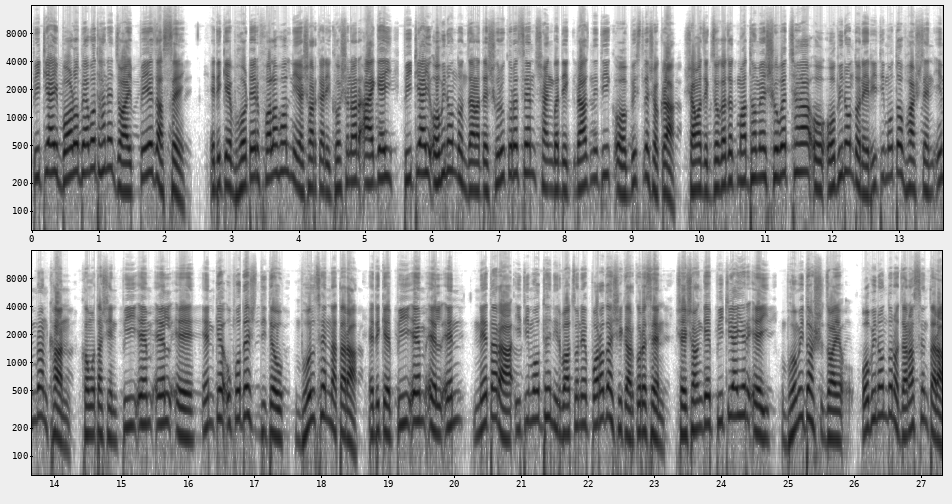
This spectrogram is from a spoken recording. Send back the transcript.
পিটিআই বড় ব্যবধানে জয় পেয়ে যাচ্ছে। এদিকে ভোটের ফলাফল নিয়ে সরকারি ঘোষণার আগেই পিটিআই অভিনন্দন জানাতে শুরু করেছেন সাংবাদিক, রাজনীতিক ও বিশ্লেষকরা। সামাজিক যোগাযোগ মাধ্যমে শুভেচ্ছা ও অভিনন্দনে রীতিমতো ভাসছেন ইমরান খান। ক্ষমতাসীন পিএমএলএ এনকে উপদেশ দিতেও ভুলছেন না তারা। এদিকে পিএমএলএন নেতারা ইতিমধ্যে নির্বাচনে পরাজয় স্বীকার করেছেন। সেই সঙ্গে পিটিআই এর এই ভূমিধস জয়ে অভিনন্দনও জানাচ্ছেন তারা।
